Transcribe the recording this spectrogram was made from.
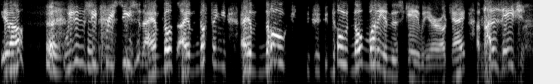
You know, we didn't see preseason. I have no. I have nothing. I have no. No, no money in this game here. Okay, I'm not his agent.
